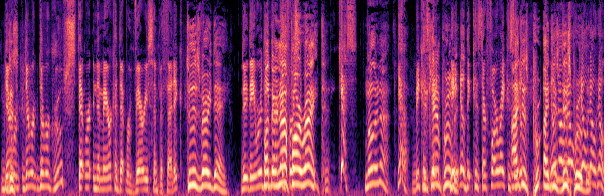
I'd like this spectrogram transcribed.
There were there were there were groups that were in America that were very sympathetic. to this very day, They, they were, the but they're not first- far right. Yes. No, they're not. Yeah, because You can't they, prove they, it. No, because they're far right. Because I just pro- I no, just no, disproved no, it. no, no, no,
